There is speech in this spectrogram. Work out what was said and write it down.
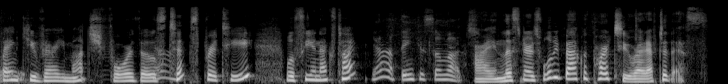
thank you very much for those tips, Britty. We'll see you next time. Yeah, thank you so much. All right, and listeners, we'll be back with part two right after this.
